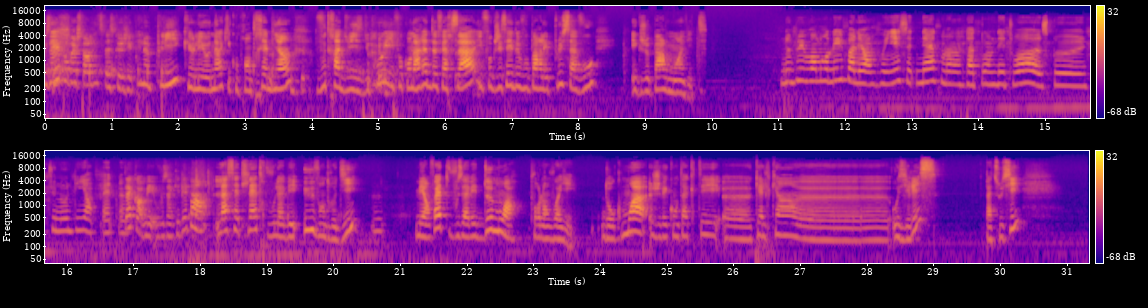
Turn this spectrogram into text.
Vous savez pourquoi je parle vite? C'est parce que j'ai pris le pli que Léona, qui comprend très bien, vous traduise. Du coup, il faut qu'on arrête de faire ça. Il faut que j'essaye de vous parler plus à vous et que je parle moins vite. Depuis vendredi, il fallait envoyer cette lettre, mais on t'attendait toi, ce que tu nous dis en fait. D'accord, mais vous inquiétez pas. hein. Là, cette lettre, vous l'avez eue vendredi. Mm. Mais en fait, vous avez deux mois pour l'envoyer. Donc moi, je vais contacter euh, quelqu'un euh, aux Iris. Pas de souci.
